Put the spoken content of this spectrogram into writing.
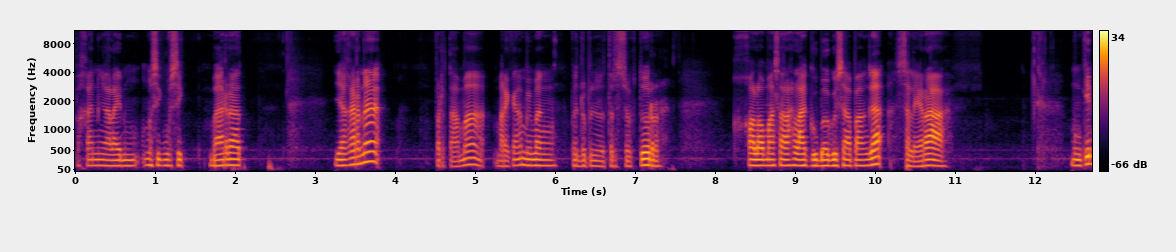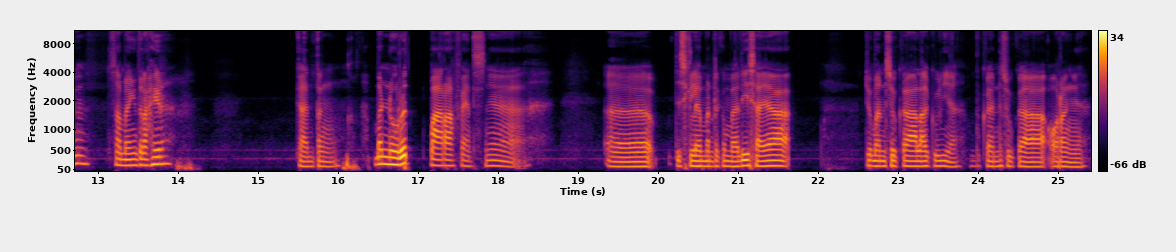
bahkan ngalahin musik-musik barat. Ya karena pertama mereka memang benar-benar terstruktur. Kalau masalah lagu bagus apa enggak selera. Mungkin sama yang terakhir ganteng. Menurut para fansnya uh, disclaimer kembali saya cuman suka lagunya bukan suka orangnya.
